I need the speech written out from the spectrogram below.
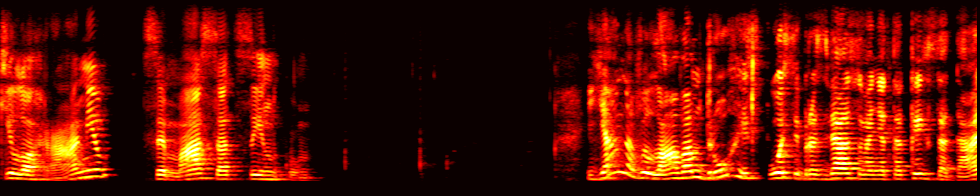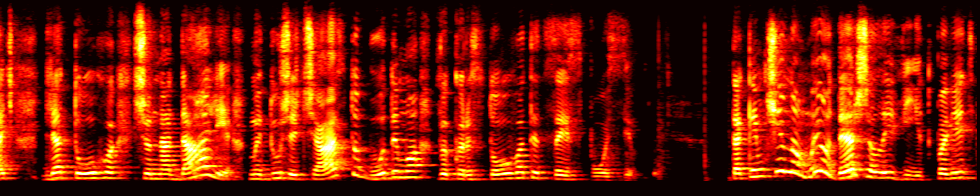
кілограмів. Це маса цинку. Я навела вам другий спосіб розв'язування таких задач для того, що надалі ми дуже часто будемо використовувати цей спосіб. Таким чином, ми одержали відповідь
